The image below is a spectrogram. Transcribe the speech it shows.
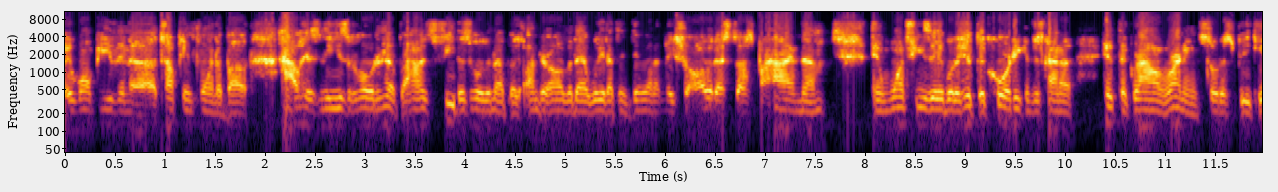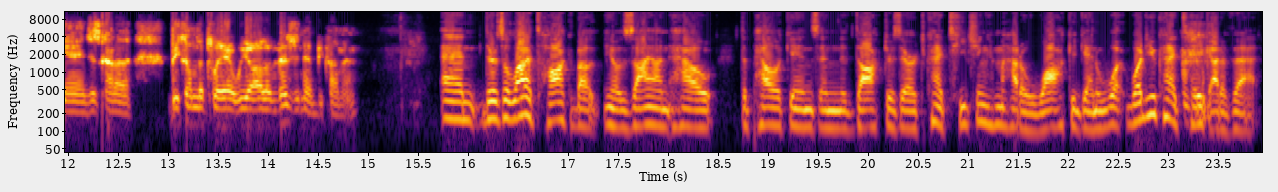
It won't be even a talking point about how his knees are holding up or how his feet is holding up But under all of that weight. I think they want to make sure all of that stuff's behind them. And once he's able to hit the court, he can just kind of hit the ground running, so to speak, and just kind of become the player we all envisioned him becoming. And there's a lot of talk about you know Zion how the Pelicans and the doctors there are kind of teaching him how to walk again. What what do you kind of take out of that?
